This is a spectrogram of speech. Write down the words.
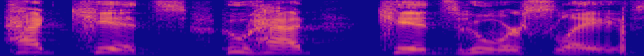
had kids who had kids who were slaves.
